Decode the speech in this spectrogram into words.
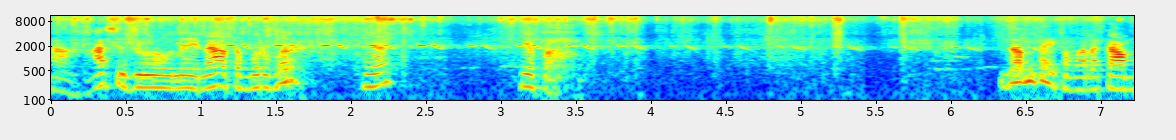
हां असे जुळवलंय ना आता बरोबर. हं? हे पहा. जमतंय का मला काम.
